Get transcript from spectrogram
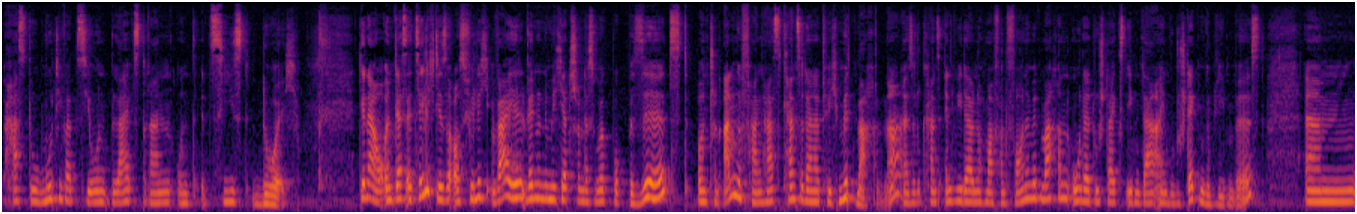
hast du Motivation, bleibst dran und ziehst durch. Genau, und das erzähle ich dir so ausführlich, weil wenn du nämlich jetzt schon das Workbook besitzt und schon angefangen hast, kannst du da natürlich mitmachen. Ne? Also du kannst entweder nochmal von vorne mitmachen oder du steigst eben da ein, wo du stecken geblieben bist ähm,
